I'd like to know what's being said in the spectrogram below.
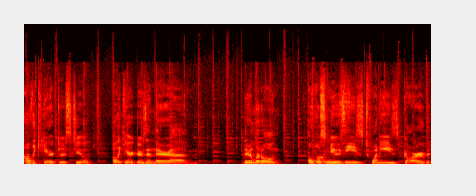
all the characters too, all the characters and their, um, their little, almost 20s. newsies twenties garb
